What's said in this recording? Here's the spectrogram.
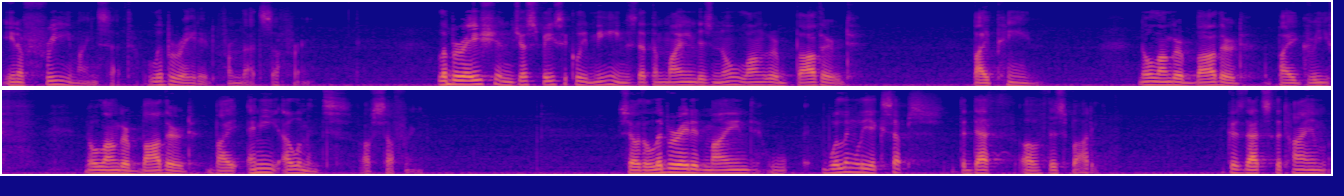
in a free mindset, liberated from that suffering. Liberation just basically means that the mind is no longer bothered by pain, no longer bothered by grief, no longer bothered by any elements of suffering. So the liberated mind willingly accepts the death of this body because that's the time,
